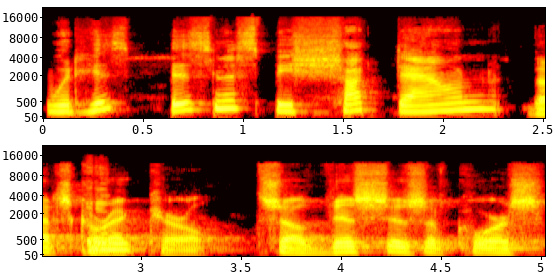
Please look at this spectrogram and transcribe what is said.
would his business be shut down? That's correct, in- Carol. So, this is, of course,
